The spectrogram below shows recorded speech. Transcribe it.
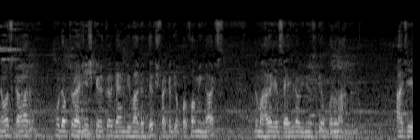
નમસ્કાર. હું ડૉક્ટર રાજેશ કેળકર, ગાયન વિભાગ અધ્યક્ષ, faculty of performing arts Maharaja Sayajirao university of Baroda. આજે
